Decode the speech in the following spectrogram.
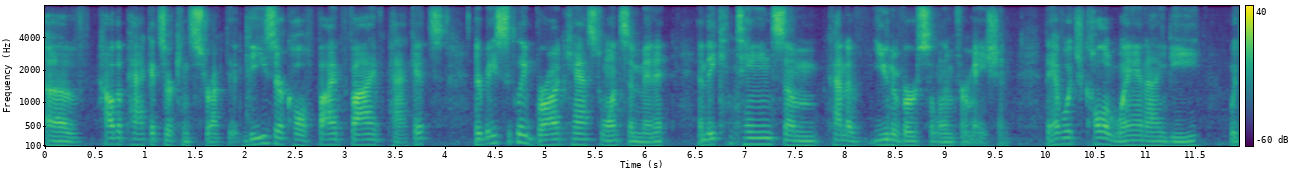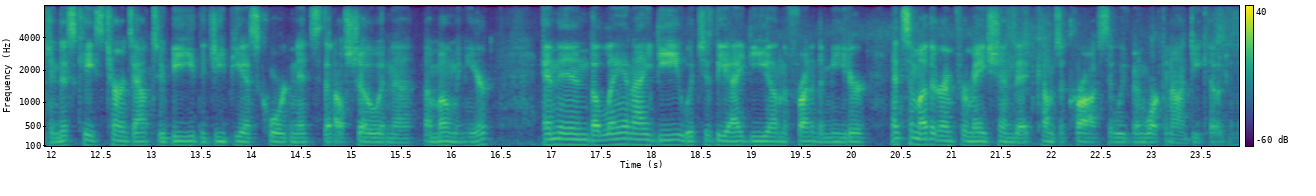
of how the packets are constructed. These are called 5.5 packets. They're basically broadcast once a minute and they contain some kind of universal information. They have what you call a WAN ID, which in this case turns out to be the GPS coordinates that I'll show in a, a moment here. And then the LAN ID, which is the ID on the front of the meter, and some other information that comes across that we've been working on decoding.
